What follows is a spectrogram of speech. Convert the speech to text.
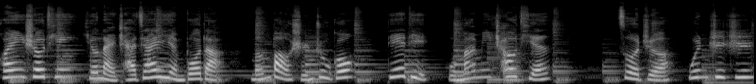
欢迎收听由奶茶嘉一演播的《萌宝神助攻》，爹地我妈咪超甜，作者温芝芝。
